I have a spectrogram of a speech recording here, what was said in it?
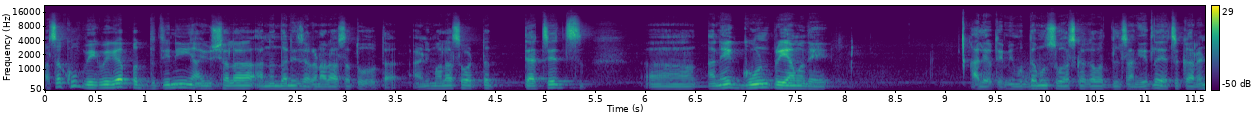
असा खूप वेगवेगळ्या पद्धतीने आयुष्याला आनंदाने जगणारा असा तो होता. आणि मला असं वाटतं त्याचेच अनेक गुण प्रियामध्ये आले होते. मी मुद्दामून सुहास काकाबद्दल सांगितलं याचं कारण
